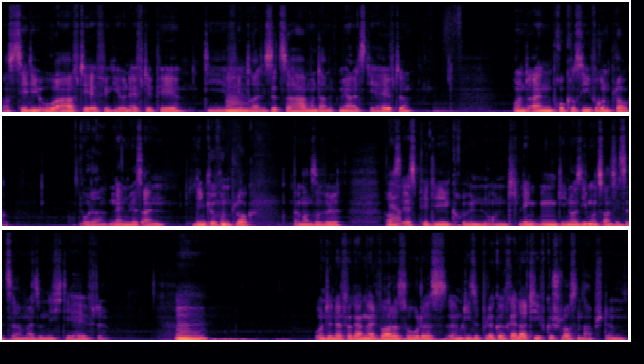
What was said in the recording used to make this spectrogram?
aus CDU, AfD, FWG und FDP, die Mhm. 34 Sitze haben und damit mehr als die Hälfte. Und einen progressiveren Block, oder nennen wir es einen linkeren Block, wenn man so will, aus Ja. SPD, Grünen und Linken, die nur 27 Sitze haben, also nicht die Hälfte. Mhm. Und in der Vergangenheit war das so, dass ähm, diese Blöcke relativ geschlossen abstimmen.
